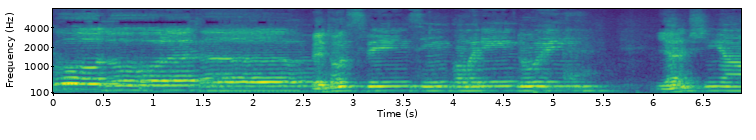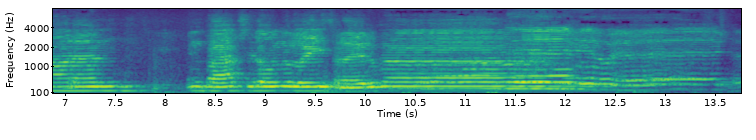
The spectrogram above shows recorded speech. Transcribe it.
cu Duhul tău. Pe toți Sfinții pomenindu-i, iar și veșniară. În pace Domnului să le rugăm. Ne miluiește.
